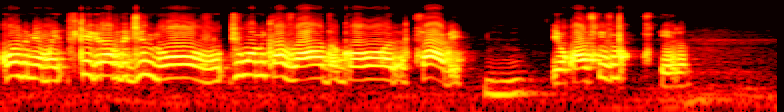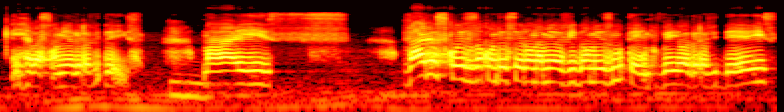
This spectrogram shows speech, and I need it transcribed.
Quando a minha mãe, fiquei grávida de novo, de um homem casado agora, sabe? Uhum. E eu quase fiz uma besteira em relação à minha gravidez. Uhum. Mas várias coisas aconteceram na minha vida ao mesmo tempo. Veio a gravidez,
